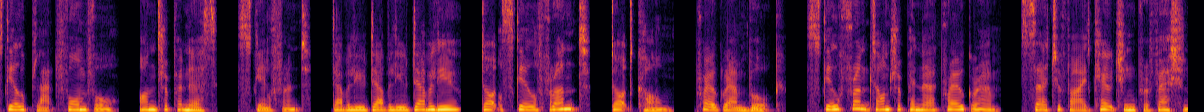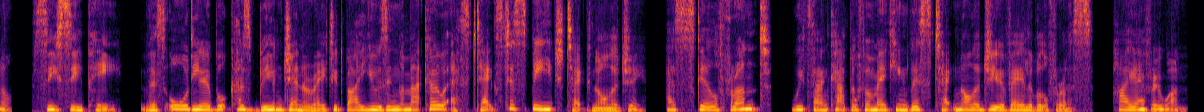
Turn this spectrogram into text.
skill platform for entrepreneurs, Skillfront. www.skillfront.com. Program book, Skillfront Entrepreneur Program, Certified Coaching Professional, CCP. This audiobook has been generated by using the macOS text-to-speech technology. As Skillfront, we thank Apple for making this technology available for us. Hi everyone,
